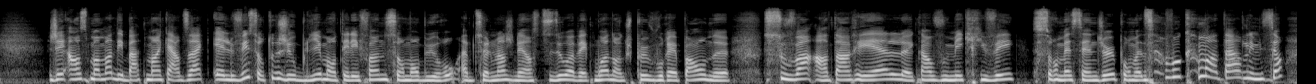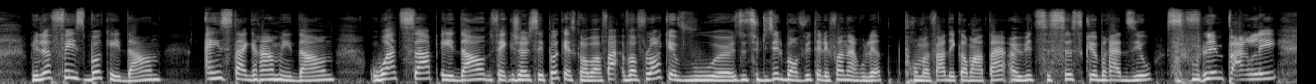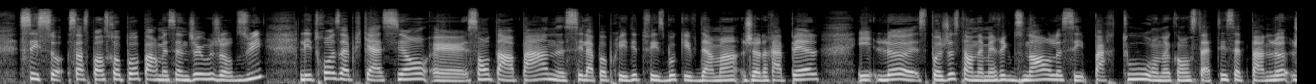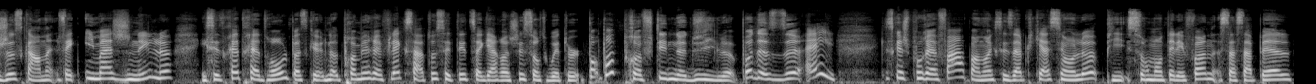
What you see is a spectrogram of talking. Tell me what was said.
j'ai en ce moment des battements cardiaques élevés, surtout que j'ai oublié mon téléphone sur mon bureau. Habituellement, je l'ai en studio avec moi, donc je peux vous répondre euh, souvent en temps réel euh, quand vous m'écrivez sur Messenger pour me dire vos commentaires de l'émission. Mais là, Facebook est down. Instagram est down, WhatsApp est down. Fait que je ne sais pas qu'est-ce qu'on va faire. Va falloir que vous euh, utilisiez le bon vieux téléphone à roulette pour me faire des commentaires. Un 866 Cube Radio. Si vous voulez me parler, c'est ça. Ça se passera pas par Messenger aujourd'hui. Les trois applications euh, sont en panne. C'est la propriété de Facebook, évidemment. Je le rappelle. Et là, c'est pas juste en Amérique du Nord. Là, c'est partout. On a constaté cette panne-là jusqu'en. Fait imaginez là. Et c'est très très drôle parce que notre premier réflexe à tous c'était de se garrocher sur Twitter de profiter de notre vie, là. Pas de se dire, hey, qu'est-ce que je pourrais faire pendant que ces applications-là, puis sur mon téléphone, ça s'appelle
